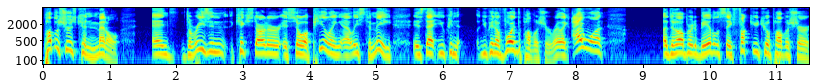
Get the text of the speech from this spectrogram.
publishers can meddle and the reason kickstarter is so appealing at least to me is that you can you can avoid the publisher right like i want a developer to be able to say fuck you to a publisher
